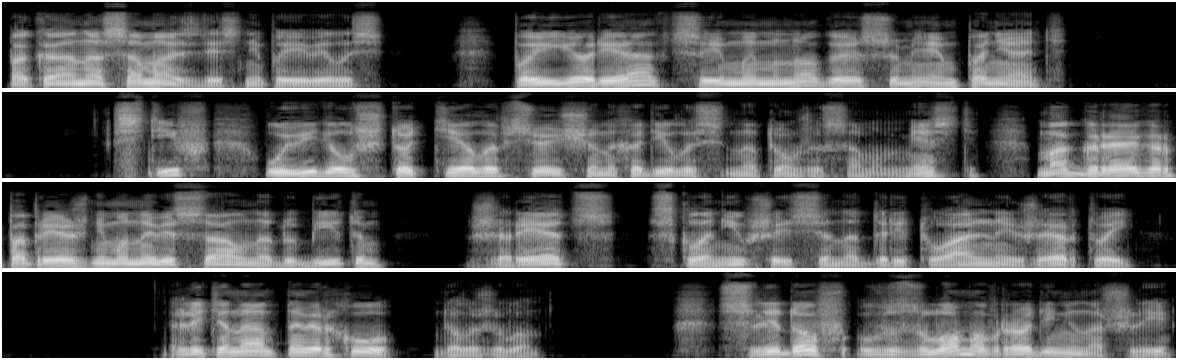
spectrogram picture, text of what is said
пока она сама здесь не появилась. По ее реакции мы многое сумеем понять. Стив увидел, что тело все еще находилось на том же самом месте. Макгрегор по-прежнему нависал над убитым, жрец, склонившийся над ритуальной жертвой. — Лейтенант наверху, — доложил он. Следов взлома вроде не нашли.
